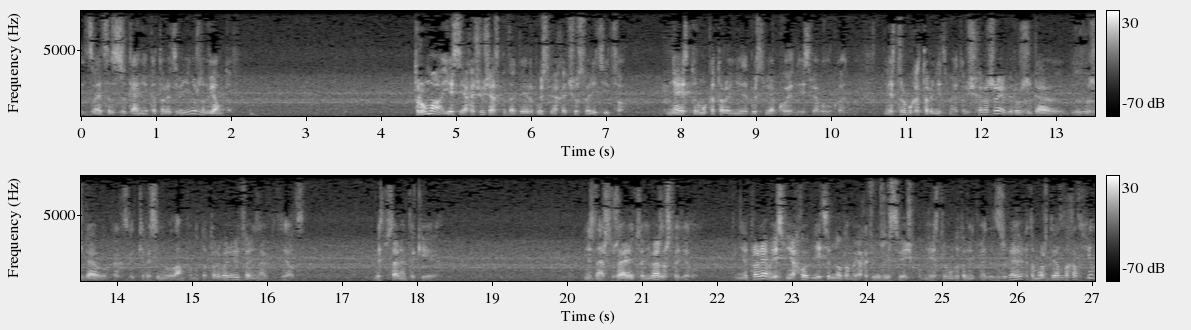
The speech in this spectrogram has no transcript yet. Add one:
называется сжигание, которое тебе не нужно в емтов. Трума, если я хочу сейчас подогреть, допустим, я хочу сварить яйцо. У меня есть трума, которая не, допустим, я коин, если я был коин. У меня есть трума, которая не тьма. Это очень хорошо, я беру, сжигаю, сжигаю, как сказать, керосиновую лампу, на которой варю яйцо, не знаю, как это делается. Есть специально такие, не знаю, что жарю яйцо, не важно, что я делаю. Нет проблем, если меня ходит, мне темно дома, я хочу зажечь свечку, у меня есть трума, которая не тьма. Это зажигаю, это может делать лохатхила.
